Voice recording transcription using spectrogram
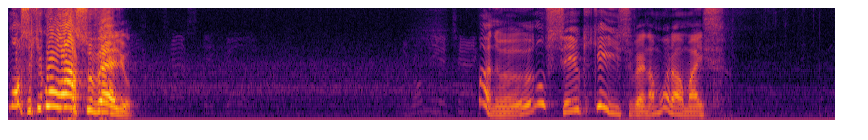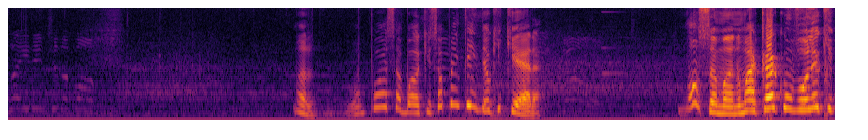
Nossa, que golaço, velho! Mano, eu não sei o que, que é isso, velho, na moral, mas... Mano, Vou pôr essa bola aqui só pra entender o que que era. Nossa, mano, marcar com voleio. Que...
